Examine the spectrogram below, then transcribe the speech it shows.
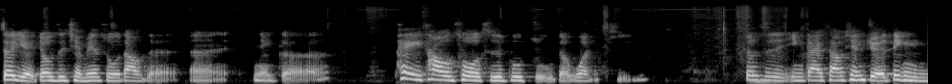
这也就是前面说到的，呃，那个配套措施不足的问题，就是应该是要先决定。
